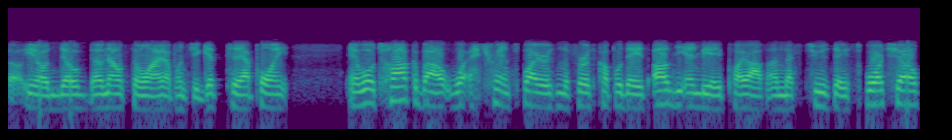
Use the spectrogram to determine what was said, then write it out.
uh, you know, they'll, they'll announce the lineup once you get to that point, and we'll talk about what transpires in the first couple of days of the NBA playoffs on next Tuesday's sports show.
